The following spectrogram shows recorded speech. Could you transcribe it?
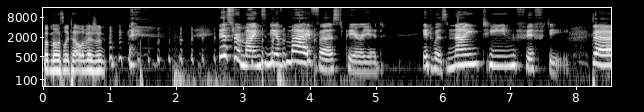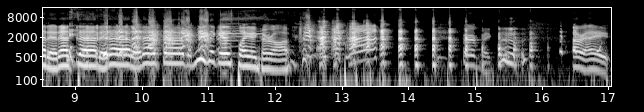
But mostly television. this reminds me of my first period. It was 1950. Da da da da da da da da. The music is playing her off. Perfect. All right.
